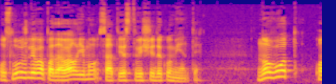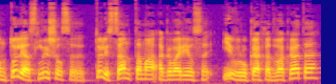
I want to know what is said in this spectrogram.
услужливо подавал ему соответствующие документы. Но вот он то ли ослышался, то ли сам Тома оговорился, и в руках адвоката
